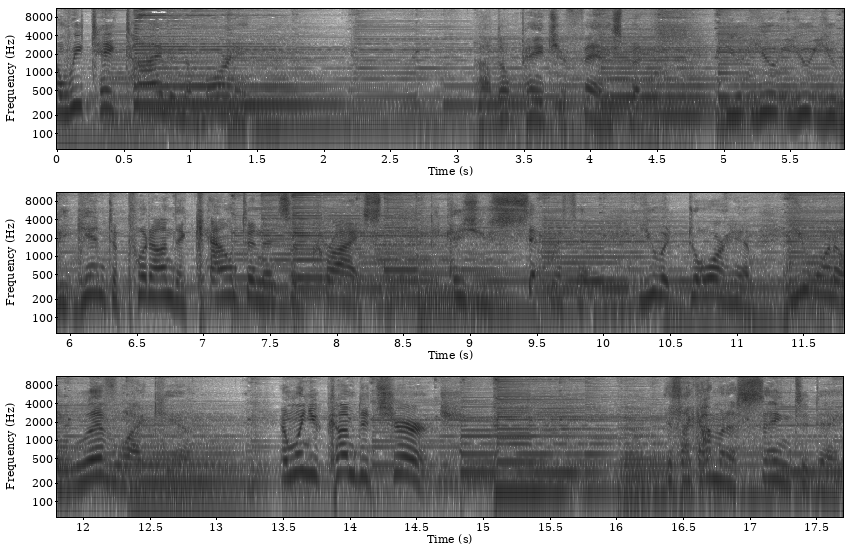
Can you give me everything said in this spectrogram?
And we take time in the morning. Well, don't paint your face, but you, you, you, you begin to put on the countenance of Christ because you sit with him, you adore him, you want to live like him. And when you come to church, it's like, I'm going to sing today.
